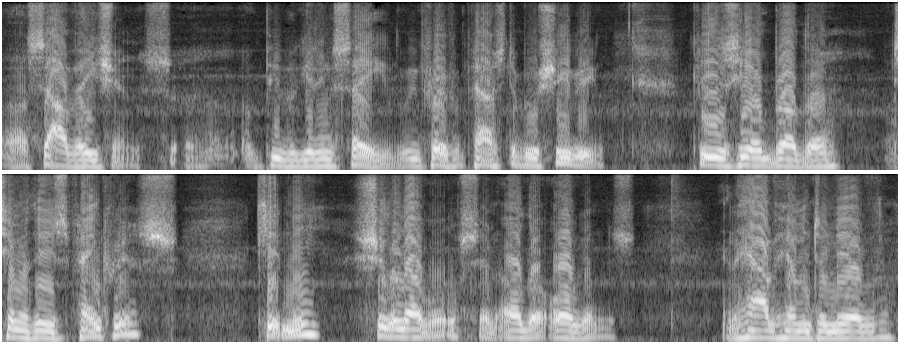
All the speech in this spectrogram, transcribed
uh, salvations uh, of people getting saved. We pray for Pastor Bushibi. Please heal Brother Timothy's pancreas, kidney, sugar levels, and other organs, and have him to live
